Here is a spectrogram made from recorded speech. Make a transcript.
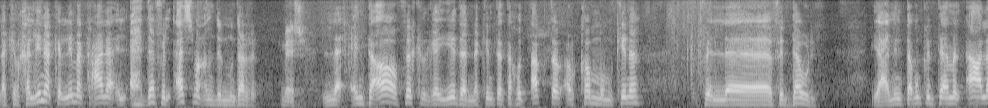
لكن خليني أكلمك على الأهداف الأسمى عند المدرب. ماشي. لا أنت آه فكر جيده إنك أنت تاخد أكتر أرقام ممكنة في ال- في الدوري. يعني أنت ممكن تعمل أعلى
